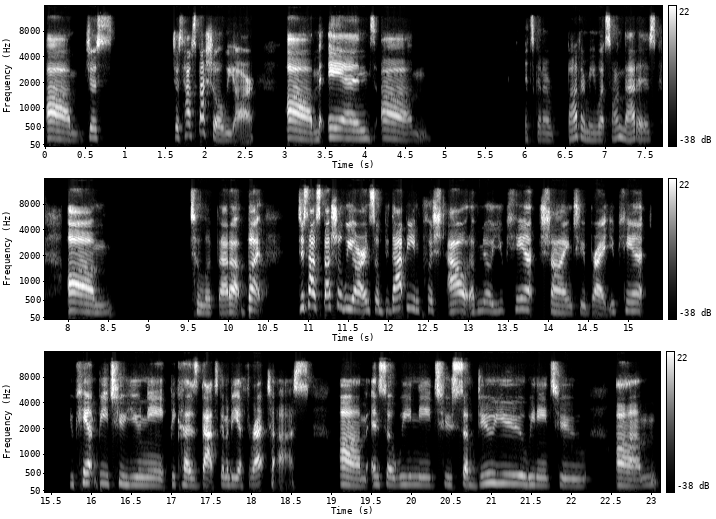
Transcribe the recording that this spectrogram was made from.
um just just how special we are. Um and um it's gonna bother me what song that is um to look that up but just how special we are and so that being pushed out of no you can't shine too bright. You can't you can't be too unique because that's going to be a threat to us um, and so we need to subdue you. We need to um,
